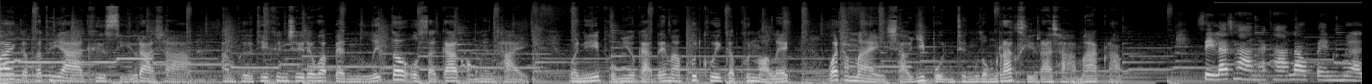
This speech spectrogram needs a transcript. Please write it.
ใกล้กับพัทยาคือศรีราชา อำเภอที่ขึ้นชื่อได้ว่าเป็น Little Osaka ของเมืองไทย วันนี้ผมมีโอกาสได้มาพูดคุยกับคุณหมอเล็ก ว่าทำไมชาวญี่ปุ่นถึงหลงรักศรีราชามากครับ ศรีราชานะคะเราเป็นเมือง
